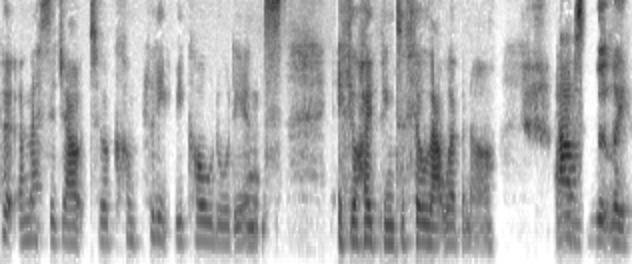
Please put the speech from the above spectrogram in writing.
put a message out to a completely cold audience if you're hoping to fill that webinar. Um, absolutely.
